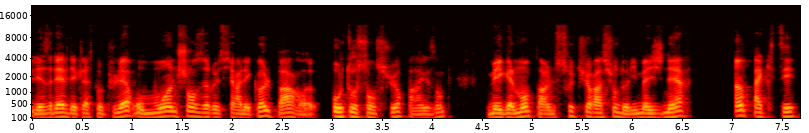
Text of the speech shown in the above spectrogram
Les élèves des classes populaires ont moins de chances de réussir à l'école par euh, autocensure, par exemple, mais également par une structuration de l'imaginaire impactée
